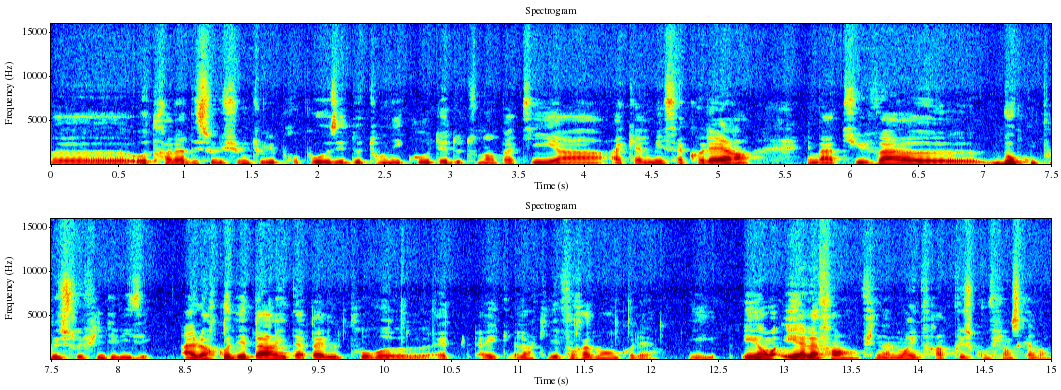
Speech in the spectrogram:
euh, au travers des solutions que tu lui proposes et de ton écoute et de ton empathie à, calmer sa colère, et ben tu vas euh, beaucoup plus le fidéliser. Alors qu'au départ, il t'appelle pour euh, alors qu'il est vraiment en colère. Et, et à la fin, finalement, il te fera plus confiance qu'avant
